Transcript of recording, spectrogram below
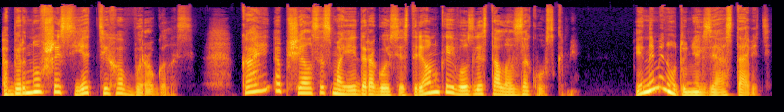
Обернувшись, я тихо выругалась. Кай общался с моей дорогой сестренкой возле стола с закусками. И на минуту нельзя оставить.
